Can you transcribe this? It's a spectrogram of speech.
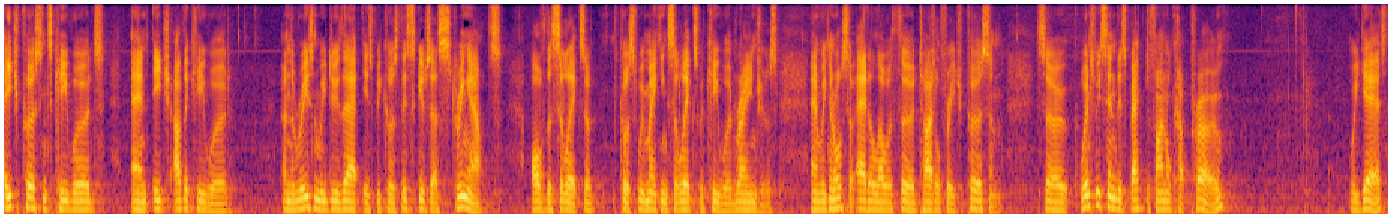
each person's keywords and each other keyword. And the reason we do that is because this gives us string outs of the selects. Of course, we're making selects with keyword ranges. And we can also add a lower third title for each person. So once we send this back to Final Cut Pro, we get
